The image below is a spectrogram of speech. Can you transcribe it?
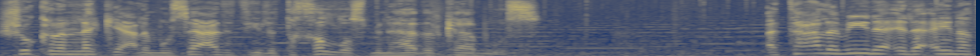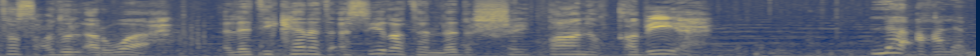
شكرا لك على مساعدتي للتخلص من هذا الكابوس. أتعلمين إلى أين تصعد الأرواح التي كانت أسيرة لدى الشيطان القبيح؟ لا أعلم.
